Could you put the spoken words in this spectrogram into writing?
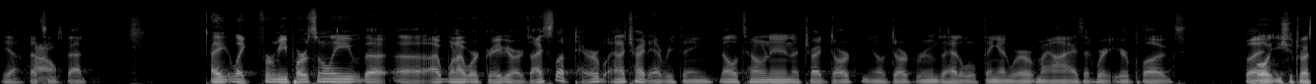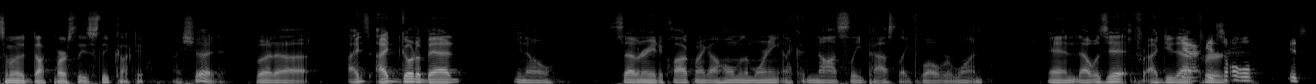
Yeah, that Wow. seems bad. I like for me personally, the uh, I, when I worked graveyards, I slept terrible, and I tried everything: melatonin. I tried dark, you know, dark rooms. I had a little thing I'd wear over my eyes. I'd wear earplugs, but well, you should try some of Doc Parsley's sleep cocktail. I should. But uh, I'd I'd go to bed, you know, seven or eight o'clock when I got home in the morning, and I could not sleep past like twelve or one, and that was it. I do that yeah for it's all it's it-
